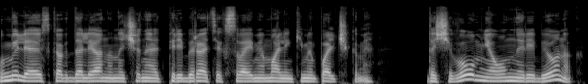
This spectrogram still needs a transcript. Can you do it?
Умиляюсь, когда Лиана начинает перебирать их своими маленькими пальчиками. «Да чего у меня умный ребенок?»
